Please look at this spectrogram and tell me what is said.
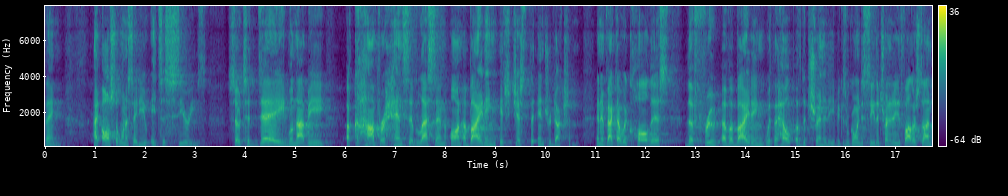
thing. I also want to say to you, it's a series. So today will not be a comprehensive lesson on abiding, it's just the introduction. And in fact, I would call this the fruit of abiding with the help of the Trinity, because we're going to see the Trinity, the Father, Son,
